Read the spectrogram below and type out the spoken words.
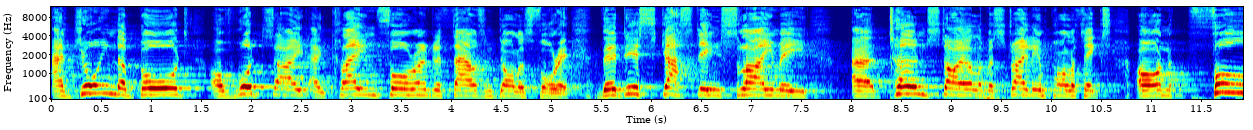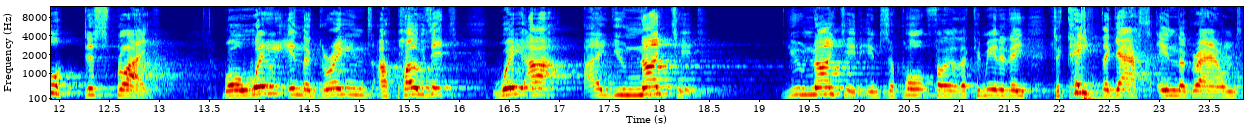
and join the board of Woodside and claim $400,000 for it. The disgusting, slimy uh, turnstile of Australian politics on full display. Well, we in the Greens oppose it. We are uh, united united in support for the community to keep the gas in the ground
